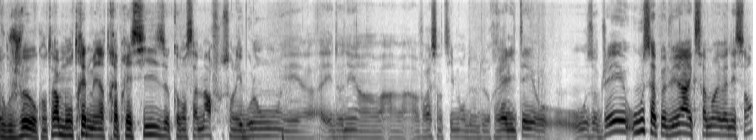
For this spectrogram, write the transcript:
où je veux au contraire montrer de manière très précise comment ça marche, où sont les boulons et, euh, donner un, vrai sentiment de, réalité aux, objets, ou ça peut devenir extrêmement évanescent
